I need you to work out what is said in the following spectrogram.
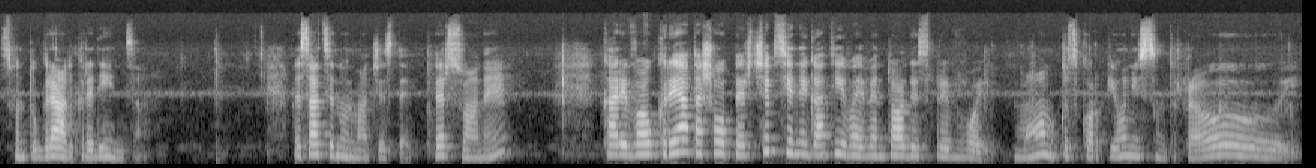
Sfântul Graal, credința. Lăsați în urmă aceste persoane care v-au creat așa o percepție negativă eventual despre voi. Mamă, că scorpionii sunt răi.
